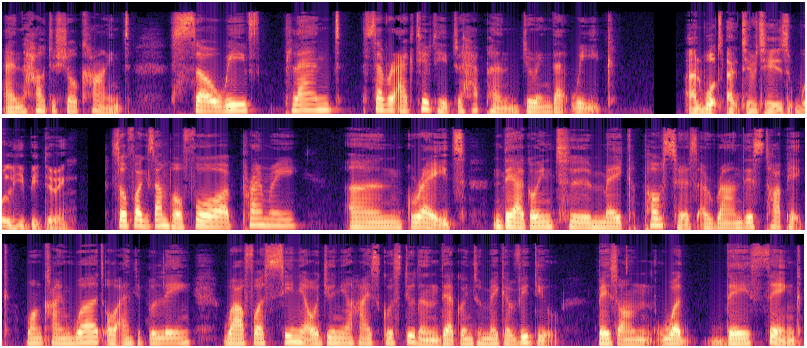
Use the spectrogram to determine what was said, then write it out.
and how to show kind. So we've planned several activities to happen during that week. And what activities will you be doing? So, for example, for primary um, grades, they are going to make posters around this topic, one kind word or anti-bullying, while for senior or junior high school students, they are going to make a video based on what they think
